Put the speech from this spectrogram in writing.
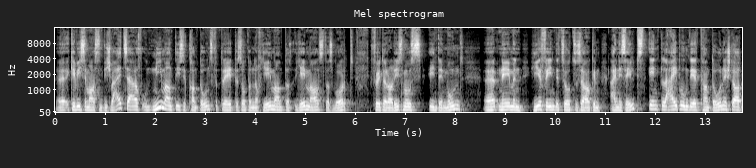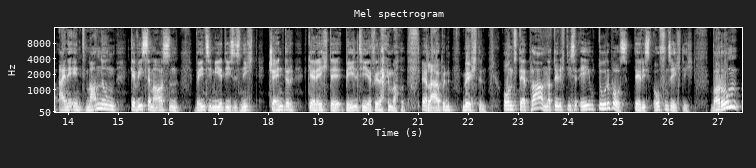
äh, gewissermaßen die Schweiz auf und niemand dieser Kantonsvertreter, sondern noch jemand, das, jemals das Wort Föderalismus in den Mund äh, nehmen. Hier findet sozusagen eine Selbstentleibung der Kantone statt, eine Entmannung gewissermaßen, wenn Sie mir dieses nicht gendergerechte Bild hier für einmal erlauben möchten. Und der Plan natürlich dieser EU-Turbos, der ist offensichtlich. Warum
